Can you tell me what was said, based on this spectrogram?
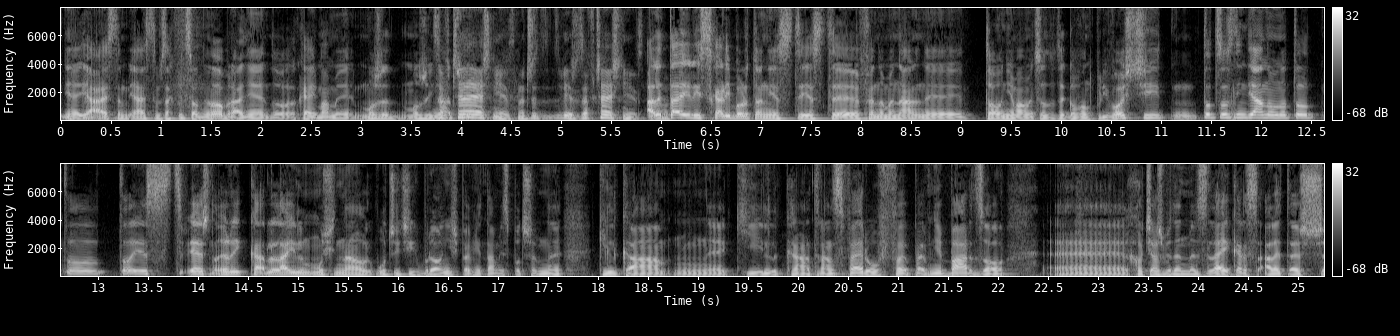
nie, ja jestem, ja jestem zachwycony. No dobra, nie, okej, okay, mamy, może, może inaczej. Za wcześnie jest, znaczy wiesz, za wcześnie jest. Ale no. Tyrese Halliburton jest, jest e, fenomenalny, to nie mamy co do tego wątpliwości. To co z Indianą, no to, to, to jest, wiesz, no Rick Carlisle musi nauczyć ich bronić, pewnie tam jest potrzebne kilka, mm, kilka transferów, pewnie bardzo E, chociażby ten mecz z Lakers, ale też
